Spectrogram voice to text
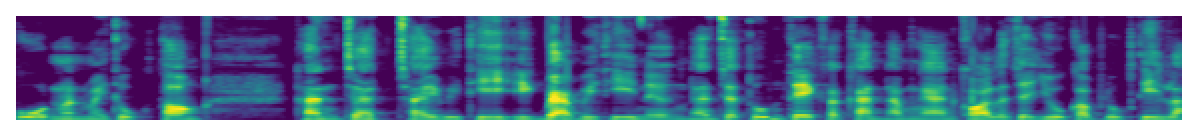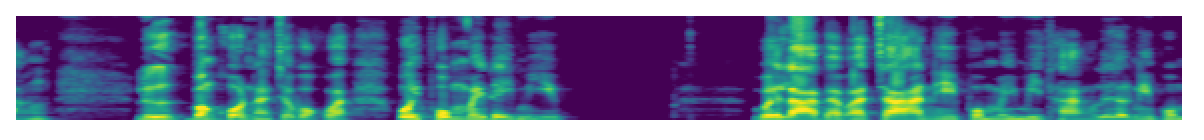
พูดมันไม่ถูกต้อง ท่านจะใช้วิธีอีกแบบวิธีหนึ่งท่านจะทุ่มเทกับการทำงานก่อนแล้วจะอยู่กับลูกทีหลัง หรือบางคนอาจจะบอกว่าโอ้ยผมไม่ได้มีเวลาแบบอาจารย์นี่ ผมไม่มีทางเลือกนี่ผม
